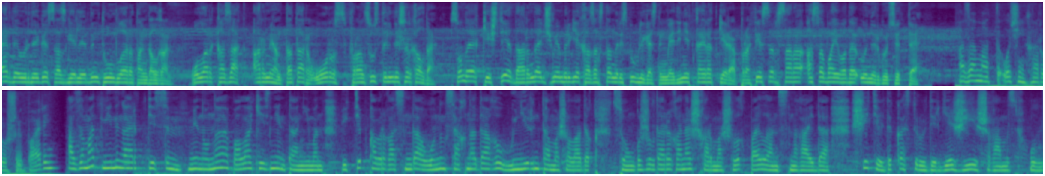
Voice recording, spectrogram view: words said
әр дәуірдегі сазгерлердің туындылары таңдалған. Олар қазақ, армян, татар, орыс, француз тілінде шырқалды. Сондай-ақ кеште дарынды әншімен бірге Қазақстан Республикасының мәдениет қайраткері профессор Сара Асабаева да өнер көрсетті. Азамат очень хороший парень. Азамат менің әріптесім. Мен оны бала кезінен танимын. Мектеп қабырғасында оның сахнадағы өнерін тамашаладық. Соңғы жылдары ғана шығармашылық байланыс нығайды. Шетелдік гастрольдерге жиі шығамыз. Ол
